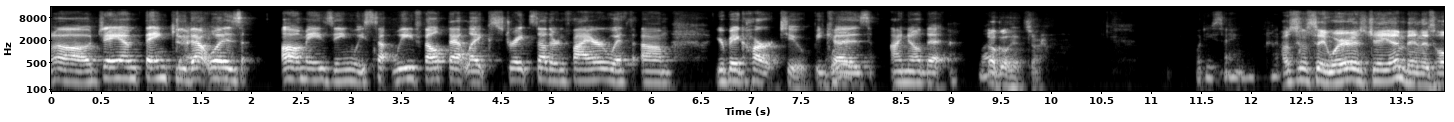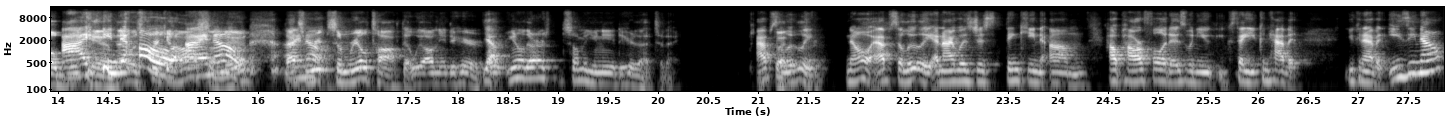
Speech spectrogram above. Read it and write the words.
Oh, JM, thank you. That was amazing. We we felt that like straight Southern fire with um, your big heart too, because? I know that. Oh, go ahead. Sorry. What are you saying? I was going to say, where has JM been this whole boot camp? I know, that was freaking awesome, I know. Dude. That's I know. Re- some real talk that we all need to hear. Yeah. You know, there are some of you need to hear that today. Absolutely. No, absolutely. And I was just thinking um, how powerful it is when you, you say you can have it, you can have it easy now,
